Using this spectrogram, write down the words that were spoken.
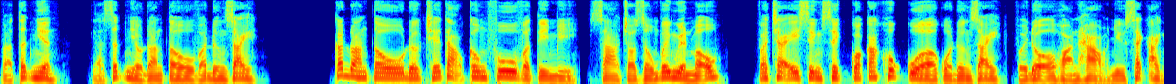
và tất nhiên là rất nhiều đoàn tàu và đường dây. Các đoàn tàu được chế tạo công phu và tỉ mỉ sao cho giống với nguyên mẫu và chạy xinh xịch qua các khúc cua của đường dây với độ hoàn hảo như sách ảnh.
